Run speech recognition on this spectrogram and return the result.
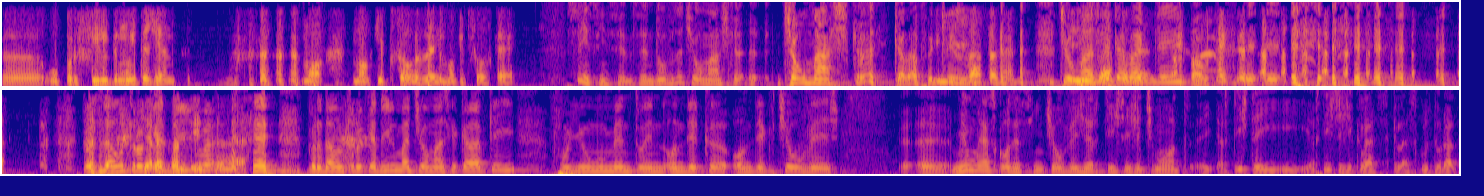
uh, o perfil de muita gente. Não que pessoas é, não que pessoas que é. Sim, sim, sem, sem dúvida, tinha máscara, tinha máscara, cada para cair. Exatamente. Tinha máscara, cada para cair, pau. para dar um trocadilho, para dar um trocadilho, mas tinha máscara, cada para cair. Foi um momento onde é que, onde é que vejo Uh, mesmo as coisas assim, eu vejo artistas de monte, artistas e, e, artistas de classe, classe cultural,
